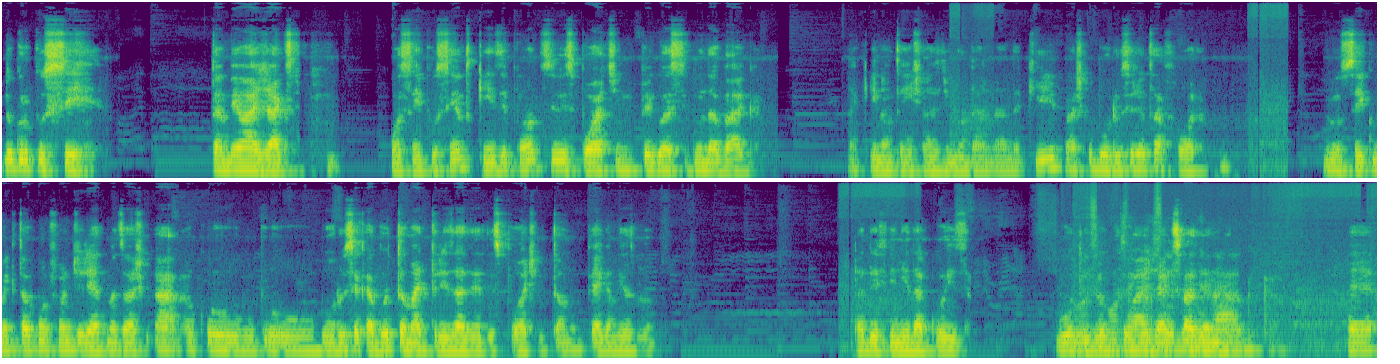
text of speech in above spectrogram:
No grupo C, também o Ajax com 100%, 15 pontos, e o Sporting pegou a segunda vaga. Aqui não tem chance de mudar nada aqui, acho que o Borussia já está fora. Não sei como é que tá o confronto direto, mas eu acho que ah, o, o, o Borussia acabou de tomar de 3x0 do Sport, então não pega mesmo não. Tá definida a coisa. O outro jogo foi o Ajax fazendo. É,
